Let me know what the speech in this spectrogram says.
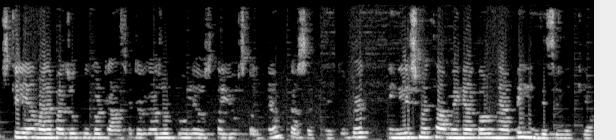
उसके लिए हमारे पास जो गूगल ट्रांसलेटर का जो टूल है, उसका यूज़ करके हम कर सकते हैं। तो फिर इंग्लिश में था, मैं क्या करूँगी, यहाँ पे हिंदी सिलेक्ट किया।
